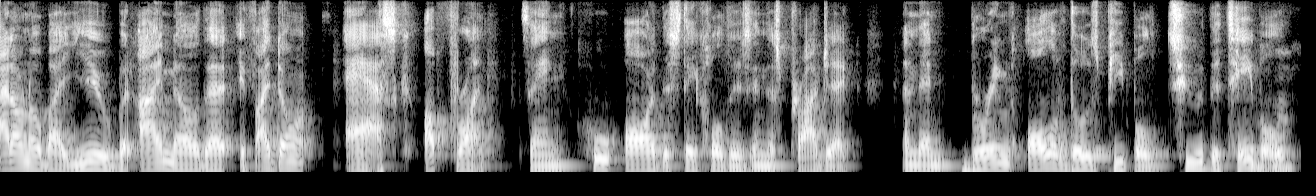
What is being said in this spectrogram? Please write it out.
I don't know about you, but I know that if I don't ask upfront saying who are the stakeholders in this project and then bring all of those people to the table, mm-hmm.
